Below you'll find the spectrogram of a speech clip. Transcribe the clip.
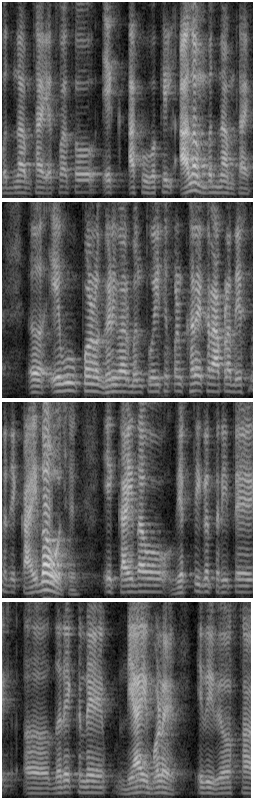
બદનામ થાય અથવા તો એક આખું વકીલ આલમ બદનામ થાય. એવું પણ ઘણીવાર બનતું હોય છે, પણ ખરેખર આપણા દેશના જે કાયદાઓ છે, એ કાયદાઓ વ્યક્તિગત રીતે દરેકને ન્યાય મળે એવી વ્યવસ્થા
